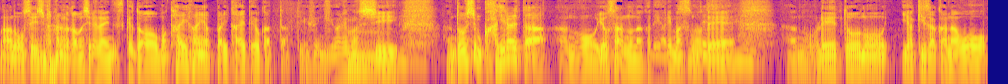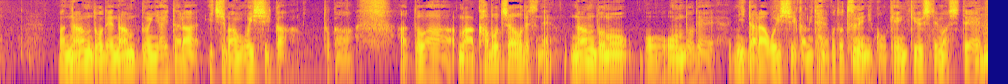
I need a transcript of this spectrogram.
うん、あのお世辞もあるのかもしれないんですけどもう大半やっぱり変えてよかったっていうふうに言われますし、うん、どうしても限られたあの予算の中でやりますので、ね、あの冷凍の焼き魚を、まあ、何度で何分焼いたら一番美味しいかとか、あとは、まあ、かぼちゃをですね、何度の温度で煮たら美味しいかみたいなことを常にこう研究してまして、うん、ま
